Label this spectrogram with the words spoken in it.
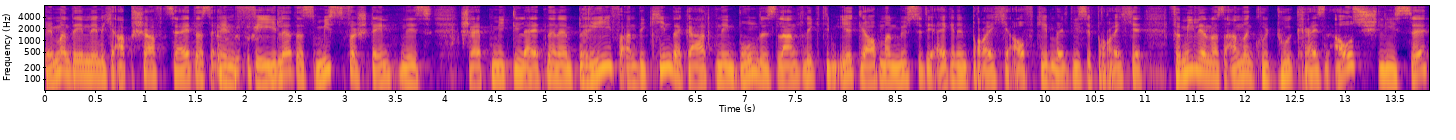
Wenn man den nämlich abschafft, sei das ein Fehler. Das Missverständnis, schreibt Mikl Leitner in einem Brief an die Kindergarten im Bundesland, liegt im Irrglauben, man müsse die eigenen Bräuche aufgeben, weil diese Bräuche Familien aus anderen Kulturkreisen ausschließe.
